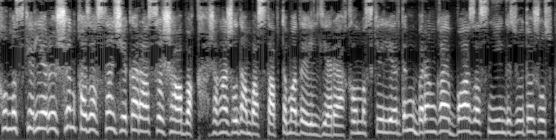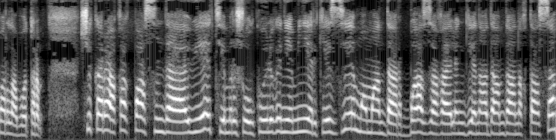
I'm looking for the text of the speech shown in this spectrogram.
Қылмыскерлер үшін Қазақстан шекарасы жабық. Жаңа жылдан бастап тмд елдері қылмыскерлердің бірыңғай базасын енгізуді жоспарлап отыр. Шекара қақпасында әуе темір жол көлігіне мінер кезде мамандар базаға ілінген адамды анықтаса,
